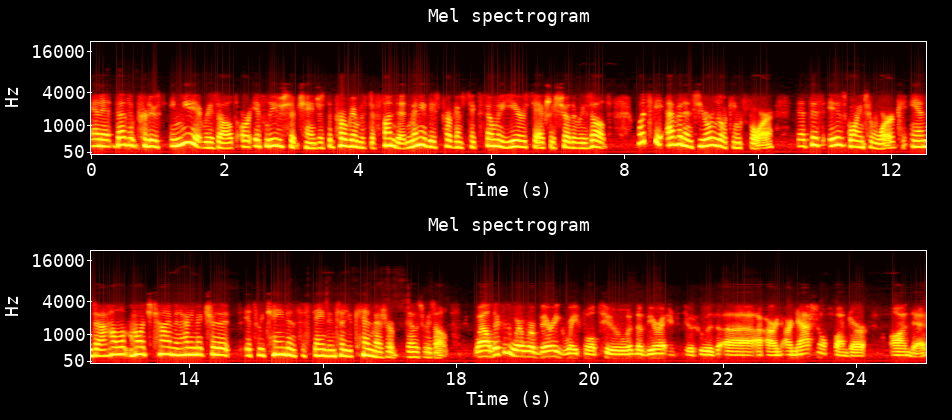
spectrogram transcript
and it doesn't produce immediate results, or if leadership changes, the program is defunded. Many of these programs take so many years to actually show the results. What's the evidence you're looking for that this is going to work, and uh, how, how much time and how do you make sure that it's retained and sustained until you can measure those results? Well, this is where we're very grateful to the Vera Institute, who is uh, our, our national funder on this.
